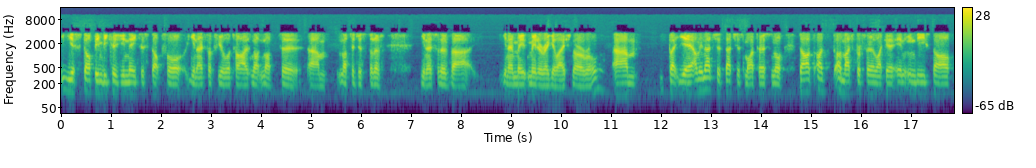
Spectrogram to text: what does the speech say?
you're stopping because you need to stop for you know for fuel or tires, not not to um, not to just sort of you know sort of uh, you know meet, meet a regulation or a rule. Um, but yeah, I mean that's just that's just my personal. So I I, I much prefer like a, an indie style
